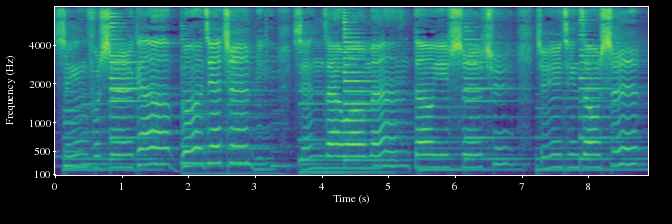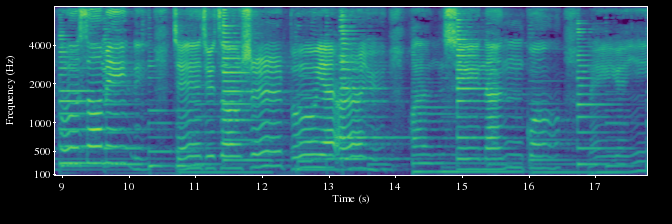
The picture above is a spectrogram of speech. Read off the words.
幸福是个不解之谜，现在我们都已失去。剧情总是扑朔迷离，结局总是不言而喻，欢喜难过没原因。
